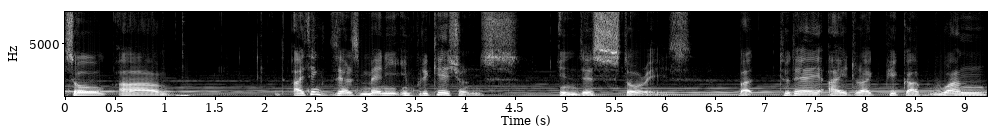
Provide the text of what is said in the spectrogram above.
So um, I think there's many implications in these stories, but today I'd like to pick up one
